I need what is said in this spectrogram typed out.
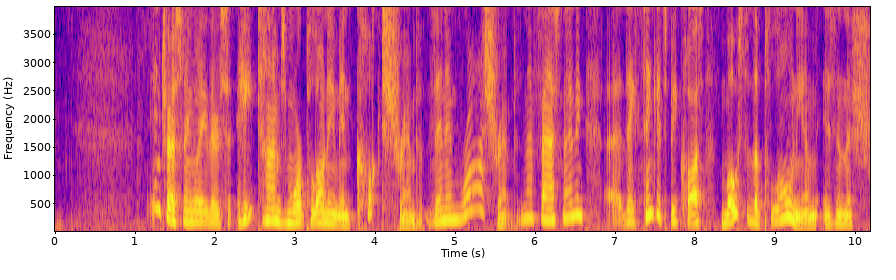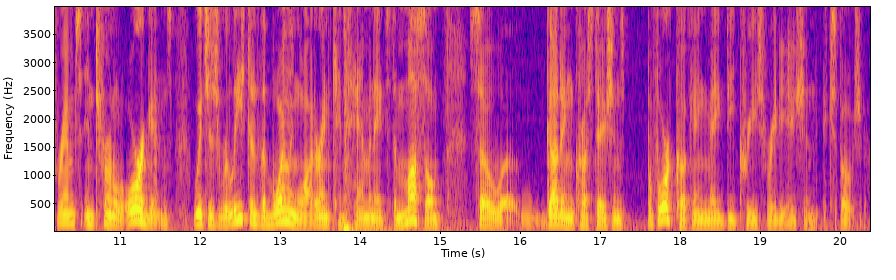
Interestingly, there's eight times more polonium in cooked shrimp than in raw shrimp. Isn't that fascinating? Uh, they think it's because most of the polonium is in the shrimp's internal organs, which is released into the boiling water and contaminates the muscle, so uh, gutting crustaceans before cooking may decrease radiation exposure.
